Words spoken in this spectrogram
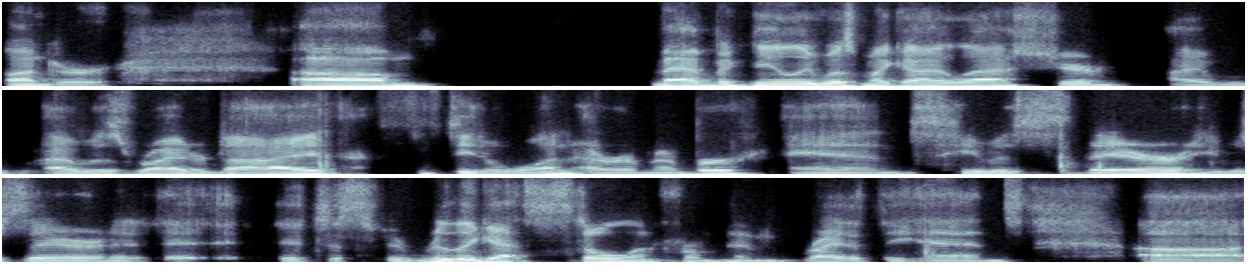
under. Um, Matt McNealy was my guy last year. I, I was ride or die at 50 to 1, I remember. And he was there. He was there. And it, it, it just it really got stolen from him right at the end. Uh,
